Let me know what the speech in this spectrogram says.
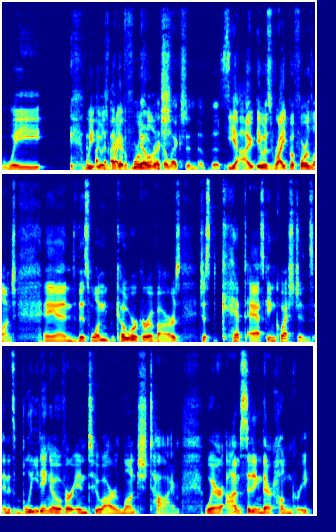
we. We, it was I right have before no lunch. recollection of this. Yeah, I, it was right before lunch, and this one coworker of ours just kept asking questions, and it's bleeding over into our lunch time, where I'm sitting there hungry.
